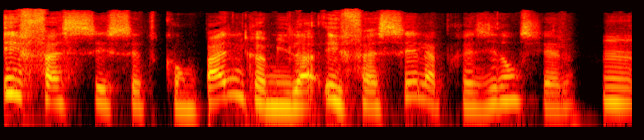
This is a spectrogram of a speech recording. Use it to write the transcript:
effacer cette campagne comme il a effacé la présidentielle. Hmm.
